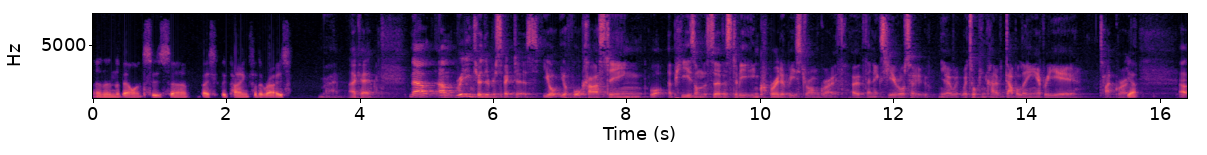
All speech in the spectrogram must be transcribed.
and then the balance is uh, basically paying for the raise. Right. Okay. Now, um, reading through the prospectus, you're, you're, forecasting what appears on the surface to be incredibly strong growth over the next year or two. You know, we're talking kind of doubling every year type growth. Yeah. Uh,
